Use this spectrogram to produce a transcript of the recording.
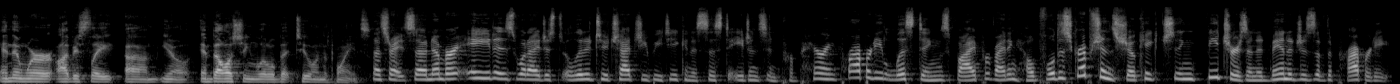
and then we're obviously, um, you know, embellishing a little bit too on the points. That's right. So number eight is what I just alluded to. ChatGPT can assist agents in preparing property listings by providing helpful descriptions, showcasing features and advantages of the property.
